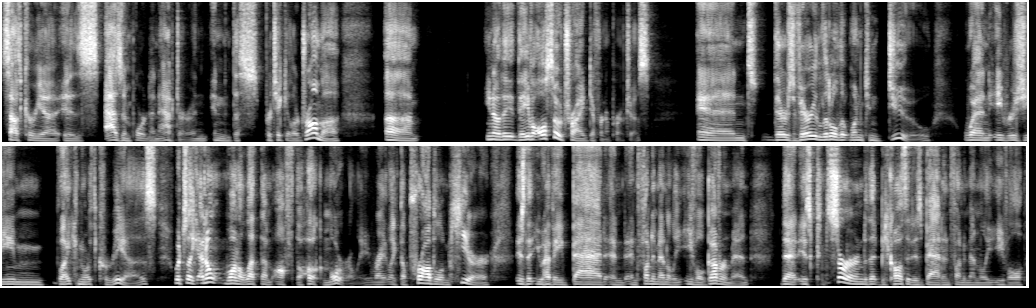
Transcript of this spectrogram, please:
South Korea is as important an actor in in this particular drama. Um, you know, they they've also tried different approaches. And there's very little that one can do when a regime like North Korea's, which like I don't want to let them off the hook morally, right? Like the problem here is that you have a bad and and fundamentally evil government that is concerned that because it is bad and fundamentally evil,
